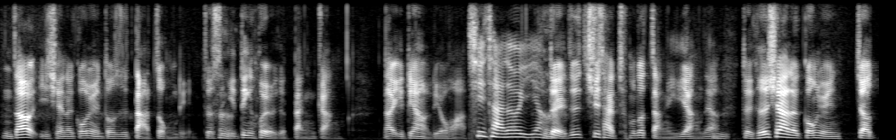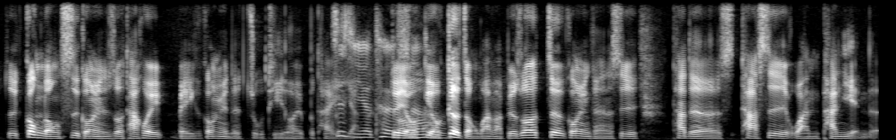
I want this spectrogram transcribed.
你知道以前的公园都是大众脸，就是一定会有一个单杠，那一定要有溜滑器材都一样，对，就是器材全部都长一样这样，对。可是现在的公园叫共融式公园，是说它会每个公园的主题都会不太一样，对，有有各种玩法，比如说这个公园可能是它的它是玩攀岩的，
